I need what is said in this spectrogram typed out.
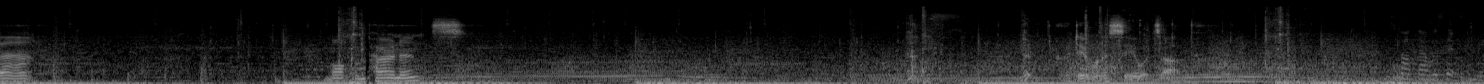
That. More components. I do want to see what's up. Thought that was it for me.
